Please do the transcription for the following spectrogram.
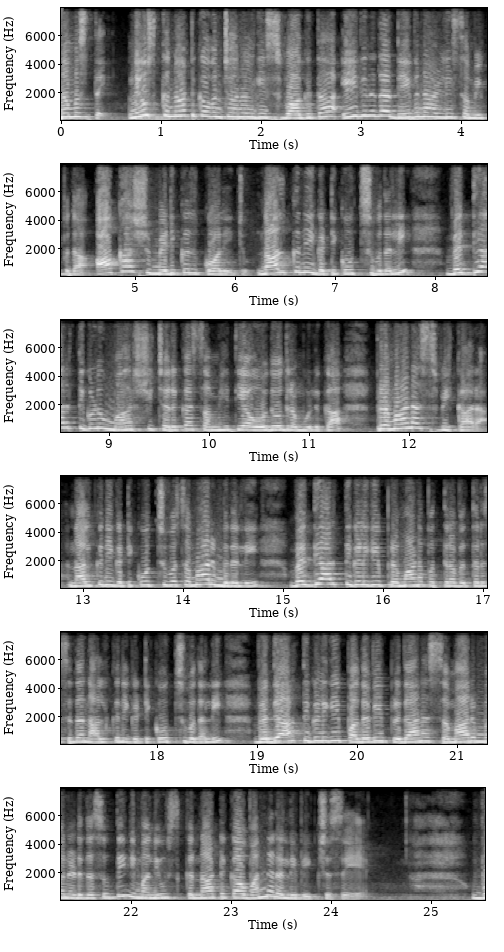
ನಮಸ್ತೆ. News Karnataka one ಚಾನೆಲ್ಗೆ ಸ್ವಾಗತ. ಈ ದಿನದ ದೇವನಹಳ್ಳಿ ಸಮೀಪದ ಆಕಾಶ್ ಮೆಡಿಕಲ್ ಕಾಲೇಜು ನಾಲ್ಕನೇ ಘಟಿಕೋತ್ಸವದಲ್ಲಿ ವಿದ್ಯಾರ್ಥಿಗಳು ಮಹರ್ಷಿ ಚರಕ ಸಂಹಿತೆಯ ಓದೋದ್ರ ಮೂಲಕ ಪ್ರಮಾಣ ಸ್ವೀಕಾರ. ನಾಲ್ಕನೇ ಘಟಿಕೋತ್ಸವ ಸಮಾರಂಭದಲ್ಲಿ ವಿದ್ಯಾರ್ಥಿಗಳಿಗೆ ಪ್ರಮಾಣ ಪತ್ರ ವಿತರಿಸಿದ ನಾಲ್ಕನೇ ಘಟಿಕೋತ್ಸವದಲ್ಲಿ ವಿದ್ಯಾರ್ಥಿಗಳಿಗೆ ಪದವಿ ಪ್ರದಾನ ಸಮಾರಂಭ ನಡೆದ ಸುದ್ದಿ ನಿಮ್ಮ ನ್ಯೂಸ್ ಕರ್ನಾಟಕ ಒನ್ನರಲ್ಲಿ ವೀಕ್ಷಿಸಿ.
